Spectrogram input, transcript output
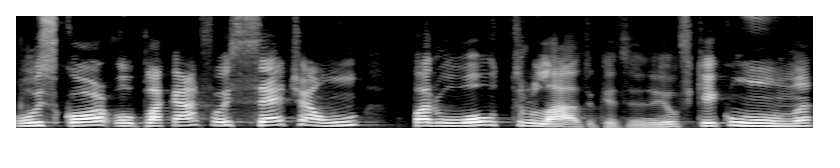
O score, o placar foi 7 a 1 para o outro lado, quer dizer, eu fiquei com um, né?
